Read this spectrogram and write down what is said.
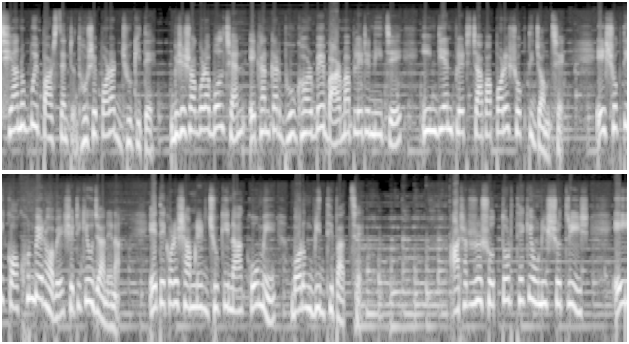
ছিয়ানব্বই পার্সেন্ট ধসে পড়ার ঝুঁকিতে। বিশেষজ্ঞরা বলছেন, এখানকার ভূগর্ভে বার্মা প্লেটের নিচে ইন্ডিয়ান প্লেট চাপা পড়ে শক্তি জমছে। এই শক্তি কখন বের হবে সেটি কেউ জানে না। এতে করে সামনের ঝুঁকি না কমে বরং বৃদ্ধি পাচ্ছে। আঠারোশো সত্তর থেকে উনিশশো ত্রিশ, এই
